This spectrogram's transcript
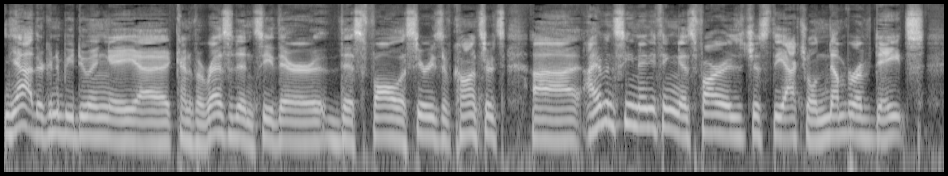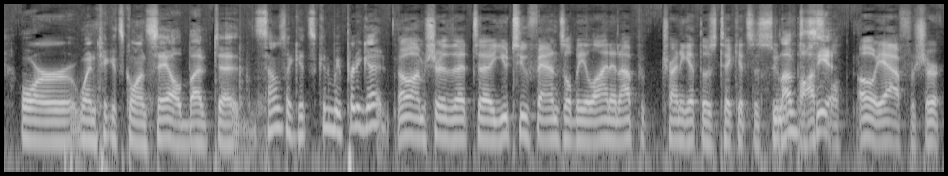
Yeah, they're going to be doing a uh, kind of a residency there this fall, a series of concerts. Uh, I haven't seen anything as far as just the actual number of dates or when tickets go on sale, but uh, it sounds like it's going to be pretty good. Oh, I'm sure that uh, U2 fans will be lining up trying to get those tickets as soon Love as possible. Oh yeah, for sure.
